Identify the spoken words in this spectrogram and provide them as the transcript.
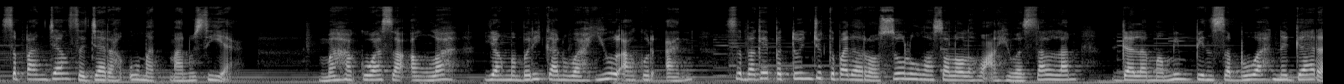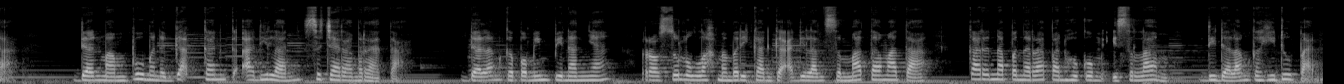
sepanjang sejarah umat manusia. Maha Kuasa Allah yang memberikan wahyu Al-Quran sebagai petunjuk kepada Rasulullah Wasallam dalam memimpin sebuah negara dan mampu menegakkan keadilan secara merata. Dalam kepemimpinannya, Rasulullah memberikan keadilan semata-mata karena penerapan hukum Islam di dalam kehidupan.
